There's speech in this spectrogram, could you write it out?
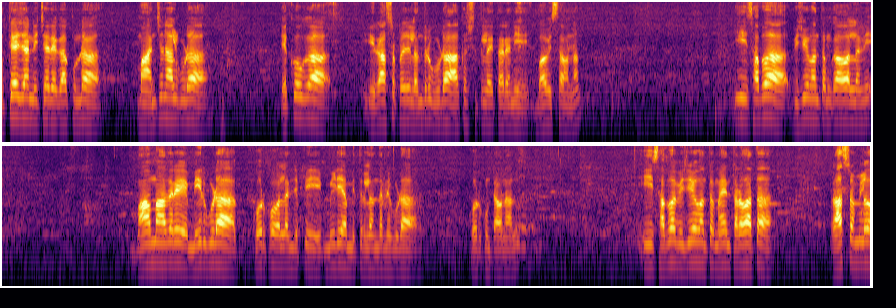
ఉత్తేజాన్ని ఇచ్చేదే కాకుండా మా అంచనాలు కూడా ఎక్కువగా ఈ రాష్ట్ర ప్రజలందరూ కూడా ఆకర్షితులవుతారని భావిస్తూ ఉన్నాం. ఈ సభ విజయవంతం కావాలని మా మాదిరే మీరు కూడా కోరుకోవాలని చెప్పి మీడియా మిత్రులందరినీ కూడా కోరుకుంటా ఉన్నాను. ఈ సభ విజయవంతమైన తర్వాత రాష్ట్రంలో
